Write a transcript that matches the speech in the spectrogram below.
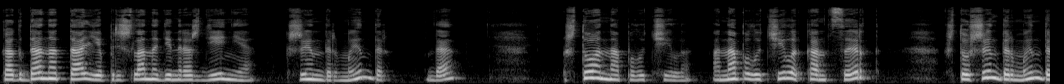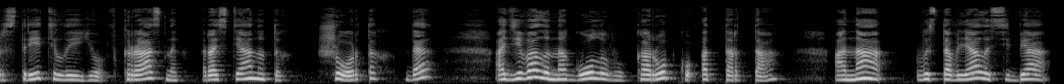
когда Наталья пришла на день рождения к Шиндр Мындр, да, что она получила? Она получила концерт, что Шиндермендер встретила ее в красных растянутых шортах, да, одевала на голову коробку от торта. Она выставляла себя,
